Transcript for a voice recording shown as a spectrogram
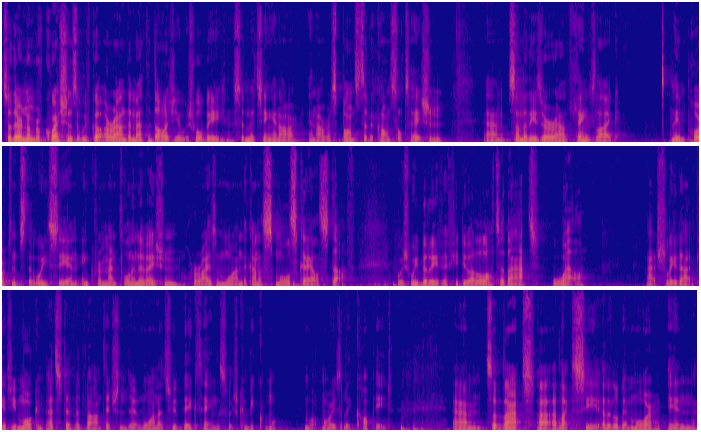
so there are a number of questions that we've got around the methodology, which we'll be submitting in our, in our response to the consultation. Um, some of these are around things like the importance that we see in incremental innovation, Horizon 1, the kind of small scale stuff, which we believe if you do a lot of that well, actually that gives you more competitive advantage than doing one or two big things, which can be more, more easily copied. Um, so that uh, I'd like to see a little bit more in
